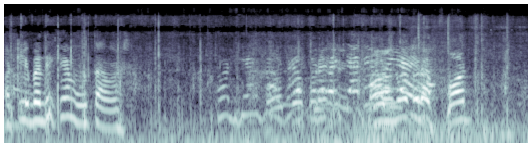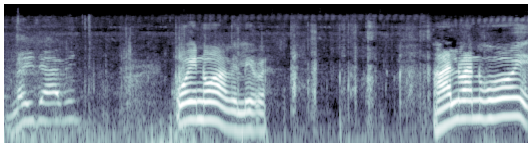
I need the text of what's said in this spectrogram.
આટલી બધી કેમ ઉતાવળ? કોઈ નો આવે લેવા. હાલવાનું હોય.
